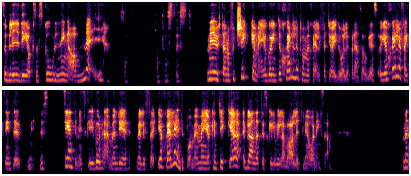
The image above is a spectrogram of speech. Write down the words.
Så blir det också en skolning av mig. Fantastiskt. Men utan att förtrycka mig. Jag går inte och skäller på mig själv för att jag är dålig på att rensa ogräs. Och jag skäller faktiskt inte, nu ser jag inte mitt skrivbord här men det är väldigt starkt. Jag skäller inte på mig men jag kan tycka ibland att jag skulle vilja vara lite mer ordningsam. Men,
